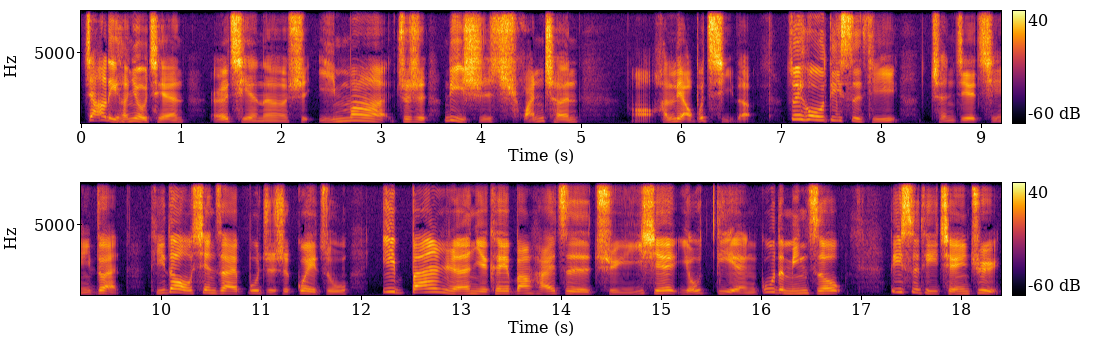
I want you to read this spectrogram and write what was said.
家里很有钱，而且呢是一脉，就是历史传承。哦，很了不起的。最后第四题承接前一段，提到现在不只是贵族，一般人也可以帮孩子取一些有典故的名字哦。第四题前一句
